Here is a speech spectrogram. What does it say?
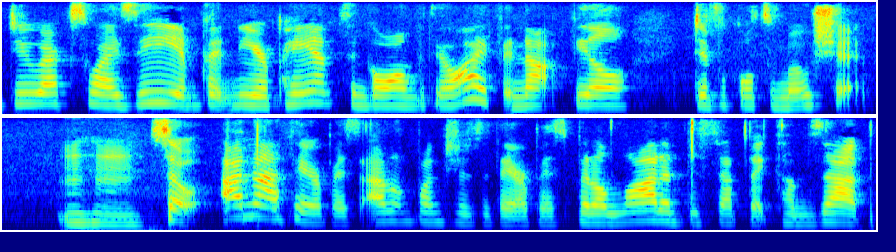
do XYZ and fit into your pants and go on with your life and not feel difficult emotion? Mm-hmm. So I'm not a therapist. I don't function as a therapist, but a lot of the stuff that comes up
